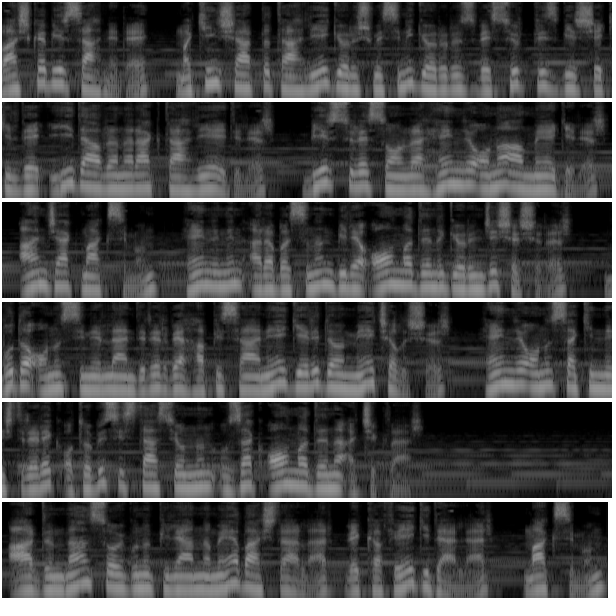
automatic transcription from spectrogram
Başka bir sahnede, Makin şartlı tahliye görüşmesini görürüz ve sürpriz bir şekilde iyi davranarak tahliye edilir. Bir süre sonra Henry onu almaya gelir, ancak Maximum, Henry'nin arabasının bile olmadığını görünce şaşırır, bu da onu sinirlendirir ve hapishaneye geri dönmeye çalışır. Henry onu sakinleştirerek otobüs istasyonunun uzak olmadığını açıklar. Ardından soygunu planlamaya başlarlar ve kafeye giderler, Maksimum,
